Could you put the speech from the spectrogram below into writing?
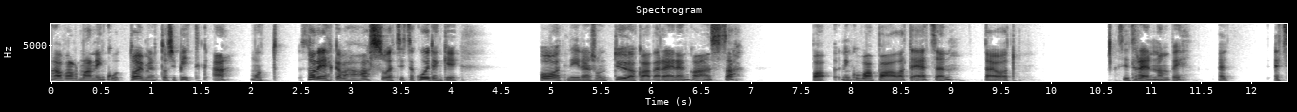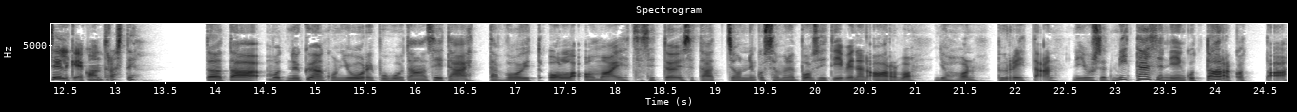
hän varmaan niin kuin toiminut tosi pitkään. Mutta se oli ehkä vähän hassu, että sitten sä kuitenkin oot niiden sun työkavereiden kanssa va, niin kuin vapaalla teet sen. Tai oot sitten rennompi. Että et selkeä kontrasti. Tota, Mutta nykyään kun juuri puhutaan sitä, että voit olla oma itsesi töissä, tai että se on niinku semmoinen positiivinen arvo, johon pyritään, niin just, että mitä se niinku tarkoittaa,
